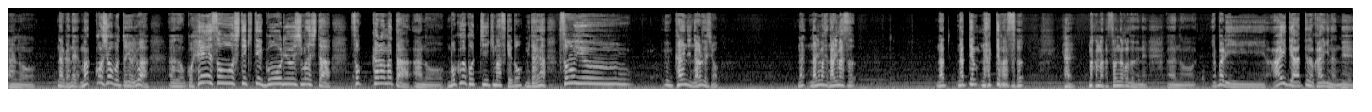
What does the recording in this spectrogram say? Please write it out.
あの、なんかね、真っ向勝負というよりは、あの、こう、並走してきて合流しました。そっからまた、あの、僕はこっち行きますけど、みたいな、そういう感じになるでしょ？な、なりません、なります。な、なって、なってます。はい。まあまあ、そんなことでね、あの、やっぱり、相手あっての会議なんで、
